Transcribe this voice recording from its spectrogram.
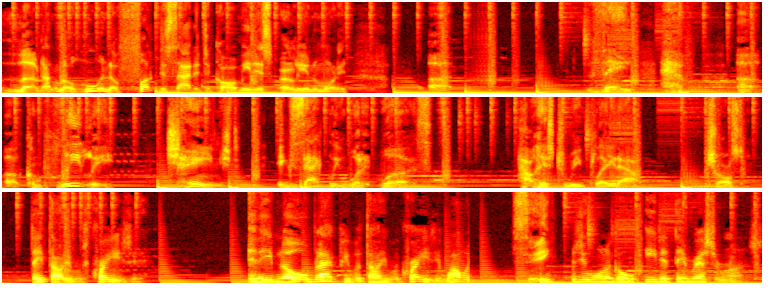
loved. I don't know who in the fuck decided to call me this early in the morning. Uh, they have uh, uh, completely changed exactly what it was, how history played out. Charleston. They thought he was crazy. And even the old black people thought he was crazy. Why would See? would you want to go eat at their restaurants?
